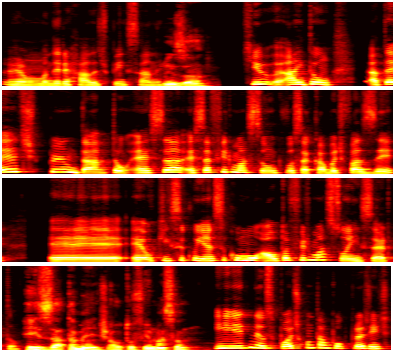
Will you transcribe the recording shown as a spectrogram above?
É uma maneira errada de pensar, né? Exato. Que, ah, então, até te perguntar, então, essa, essa afirmação que você acaba de fazer é, é o que se conhece como autoafirmações, certo? Exatamente, autoafirmação. E, Irineu, pode contar um pouco pra gente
